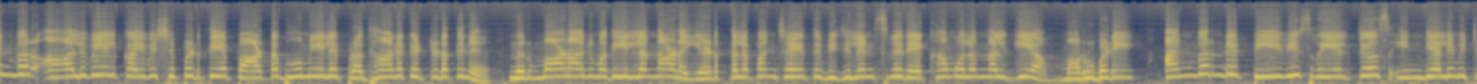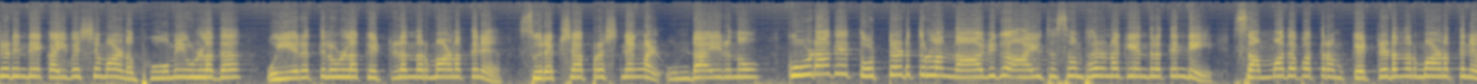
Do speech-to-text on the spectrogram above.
അൻവർ ആലുവയിൽ കൈവശപ്പെടുത്തിയ പാട്ടഭൂമിയിലെ പ്രധാന കെട്ടിടത്തിന് നിർമ്മാണാനുമതിയില്ലെന്നാണ് എടത്തല പഞ്ചായത്ത് വിജിലൻസിന് രേഖാമൂലം നൽകിയ മറുപടി. അൻവറിന്റെ പി വി റിയൽറ്റേഴ്സ് ഇന്ത്യ ലിമിറ്റഡിന്റെ കൈവശമാണ് ഭൂമിയുള്ളത്. ഉയരത്തിലുള്ള കെട്ടിട നിർമ്മാണത്തിന് സുരക്ഷാ പ്രശ്നങ്ങൾ ഉണ്ടായിരുന്നു. കൂടാതെ തൊട്ടടുത്തുള്ള നാവിക ആയുധ സംഭരണ കേന്ദ്രത്തിന്റെ സമ്മതപത്രം കെട്ടിട നിർമ്മാണത്തിന്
